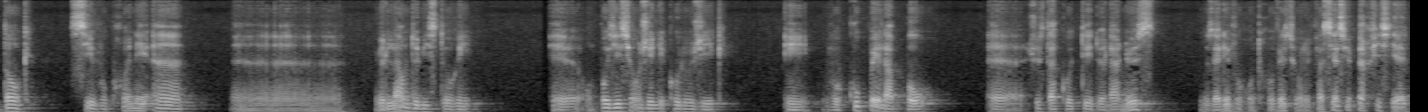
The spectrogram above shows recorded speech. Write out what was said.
Donc, si vous prenez un, une lame de bistouri euh, en position gynécologique et vous coupez la peau euh, juste à côté de l'anus, vous allez vous retrouver sur le fascia superficiel.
